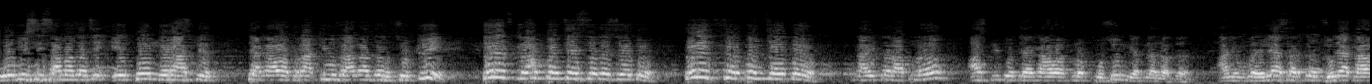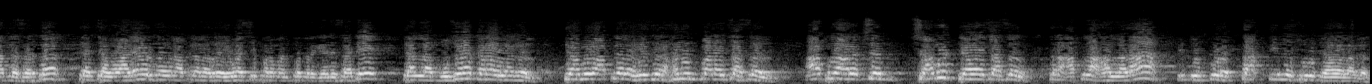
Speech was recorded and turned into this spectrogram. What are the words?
ओबीसी समाजाचे एक दोन घरं असतील. त्या गावात राखीव जागा जर सुटली तरच ग्रामपंचायत सदस्य होतो तरच सरपंच होतो. नाहीतर आपलं अस्तित्व त्या गावातलं पुसून घेतलं जातं. आणि पहिल्यासारखं जुन्या काळातल्यासारखं त्याच्या वाड्यावर जाऊन आपल्याला रहिवासी प्रमाणपत्र घेण्यासाठी त्याला मुजरा करावा लागेल. त्यामुळे आपल्याला हे जर हाणून पाडायचं असेल आपलं आरक्षण शाबूत ठेवायचं असेल तर आपला हा लढा इथून पुढे ताकदीनं सुरू ठेवावा लागेल.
